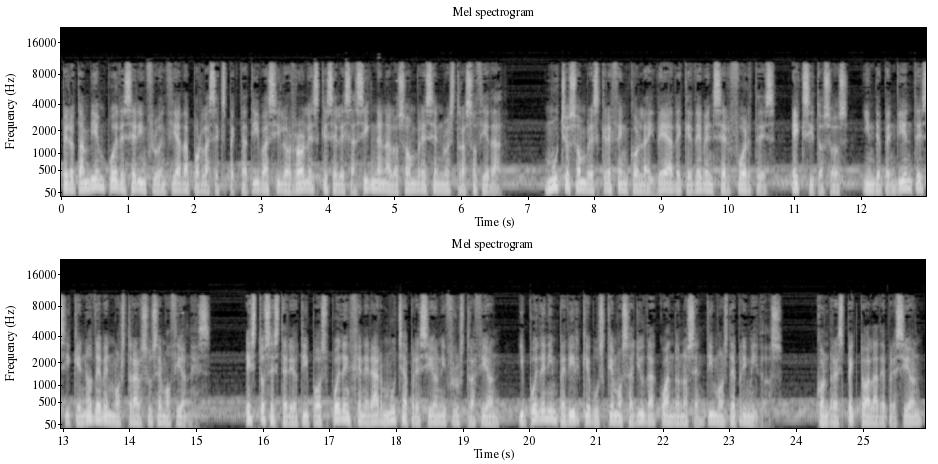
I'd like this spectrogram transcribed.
Pero también puede ser influenciada por las expectativas y los roles que se les asignan a los hombres en nuestra sociedad. Muchos hombres crecen con la idea de que deben ser fuertes, exitosos, independientes y que no deben mostrar sus emociones. Estos estereotipos pueden generar mucha presión y frustración, y pueden impedir que busquemos ayuda cuando nos sentimos deprimidos. Con respecto a la depresión,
